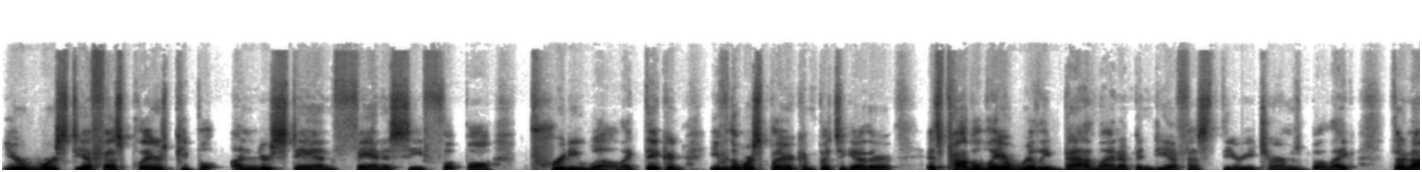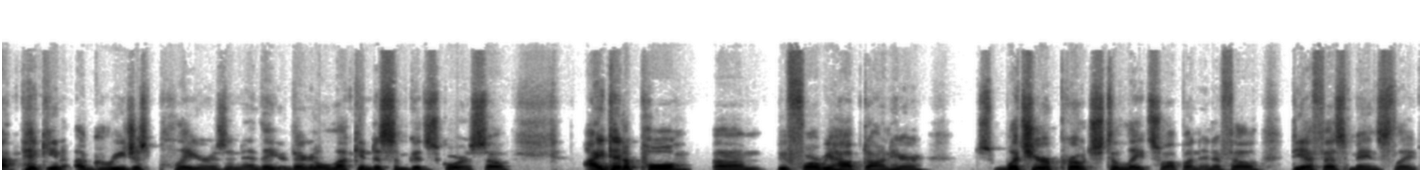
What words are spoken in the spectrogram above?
your worst DFS players, people understand fantasy football pretty well. Like they could, even the worst player can put together. It's probably a really bad lineup in DFS theory terms, but like they're not picking egregious players, and, and they they're gonna luck into some good scores. So I did a poll um, before we hopped on here. What's your approach to late swap on NFL DFS main slate?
